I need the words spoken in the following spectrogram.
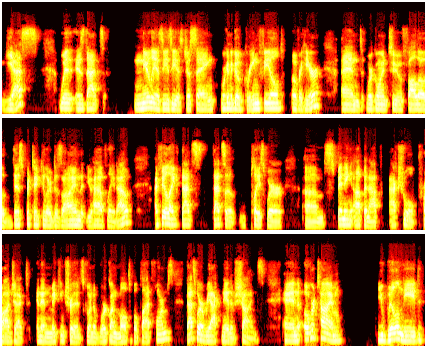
Yes. With is that nearly as easy as just saying we're going to go greenfield over here and we're going to follow this particular design that you have laid out? I feel like that's that's a place where um, spinning up an app actual project and then making sure that it's going to work on multiple platforms that's where react native shines. And over time you will need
